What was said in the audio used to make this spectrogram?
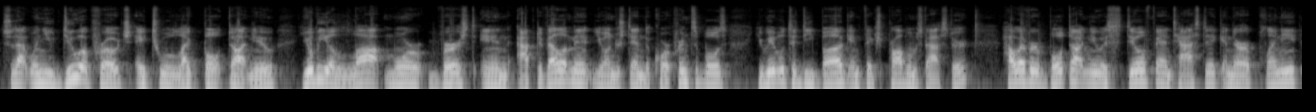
so that when you do approach a tool like bolt.new, you'll be a lot more versed in app development. You understand the core principles. You'll be able to debug and fix problems faster. However, bolt.new is still fantastic and there are plenty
